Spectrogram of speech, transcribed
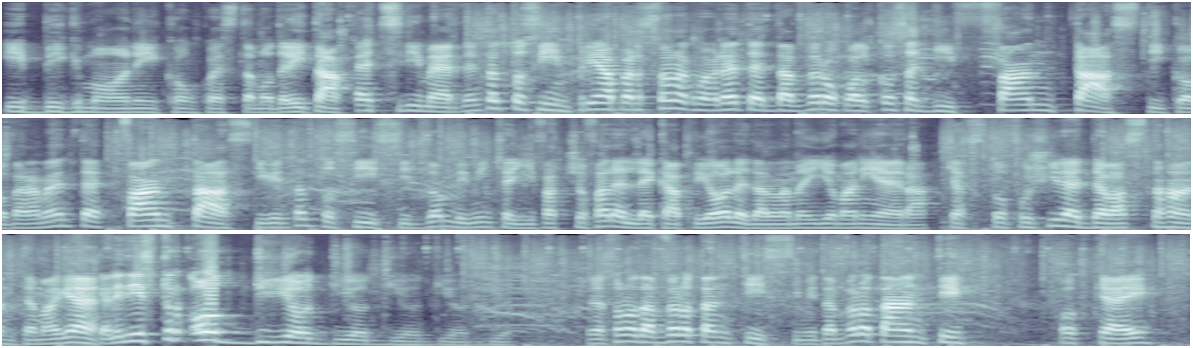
i big money con questa modalità. Pezzi di merda. Intanto sì, in prima persona, come vedete, è davvero qualcosa di fantastico, veramente fantastico. Intanto sì, sti zombie, minchia, gli faccio fare le capriole dalla meglio maniera. Che sto fucile è devastante, ma che? Che li distruggo... Oddio, oddio, oddio, oddio, oddio. Ce ne sono davvero tantissimi, davvero tanti. Ok.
